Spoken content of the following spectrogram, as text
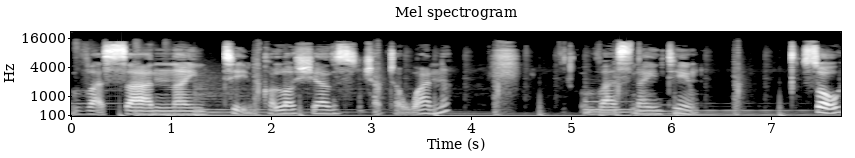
verse uh, 19 colossians chapter 1 verse 19. So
